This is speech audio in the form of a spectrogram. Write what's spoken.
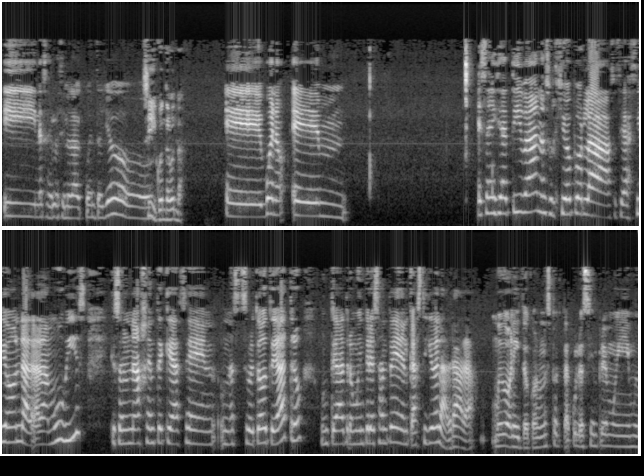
y no sé si no la cuento yo. o- Sí, cuenta, cuenta. Eh, bueno, eh, esta iniciativa nos surgió por la asociación Ladrada Movies, que son una gente que hacen una- sobre todo teatro, un teatro muy interesante en el castillo de Ladrada, muy bonito, con un espectáculo siempre muy, muy,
